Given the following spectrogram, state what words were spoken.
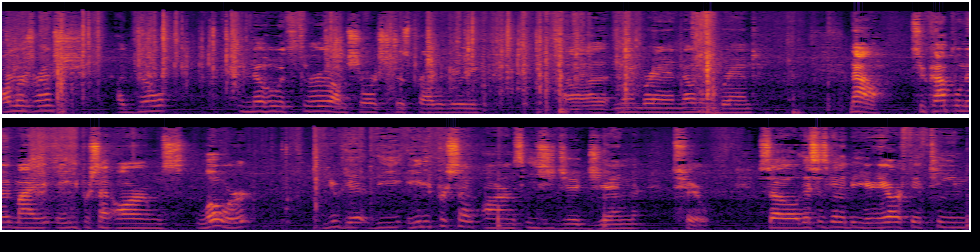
armor's wrench. I don't know who it's through. I'm sure it's just probably uh, name brand, no name brand. Now, to complement my 80% arms lower, you get the 80% arms Easy Jig Gen 2. So this is going to be your AR-15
